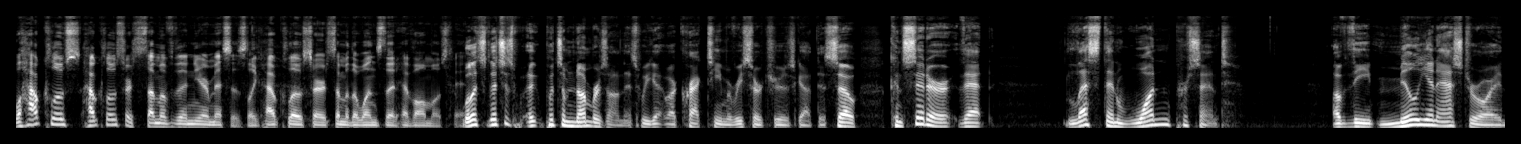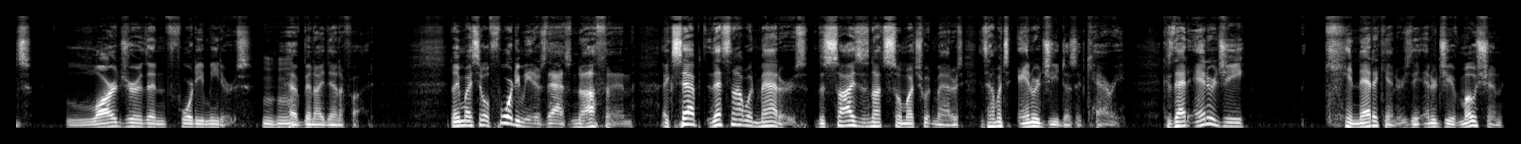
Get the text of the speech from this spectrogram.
Well, how close? How close are some of the near misses? Like, how close are some of the ones that have almost hit? Well, let's let's just uh, put some numbers on this. We got our crack team of researchers got this. So consider that less than one percent of the million asteroids larger than forty meters have been identified. Now you might say, "Well, forty meters, that's nothing." Except that's not what matters. The size is not so much what matters; it's how much energy does it carry. Because that energy, kinetic energy, the energy of motion,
